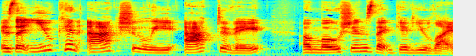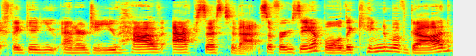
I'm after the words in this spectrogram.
is that you can actually activate emotions that give you life, that give you energy. You have access to that. So, for example, the kingdom of God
